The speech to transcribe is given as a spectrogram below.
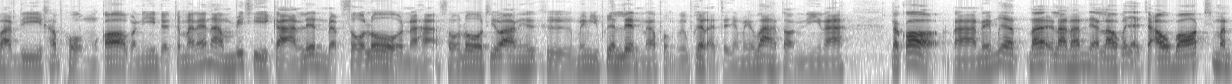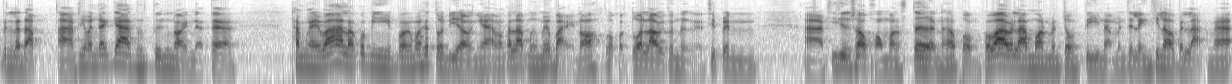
วัสดีครับผมก็วันนี้เดี๋ยวจะมาแนะนำวิธีการเล่นแบบโซโล่นะฮะโซโล่ที่ว่านี่ก็คือไม่มีเพื่อนเล่นนะครับผมหรือเพื่อนอาจจะยังไม่ว่างตอนนี้นะ แล้วก็ในเมื่อณเวลานั้นเนี่ยเราก็อยากจะเอาบอสที่มันเป็นระดับที่มันยากๆตึงๆหน่อยเนี่ยแต่ทำไงว่าเราก็มีโปเกมอนแค่ตัวเดียวอย่างเงี้ยมันก็รับมือไม่ไหวเนาะบวกกับตัวเราอีกตัวหนึ่งเนี่ยที่เป็นที่ชื่นชอบของมอนสเตอร์นะครับผมเพราะว่าเวลามอนมันโจมตีน่ะมันจะเล็งที่เราเป็นหลักนะฮะ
